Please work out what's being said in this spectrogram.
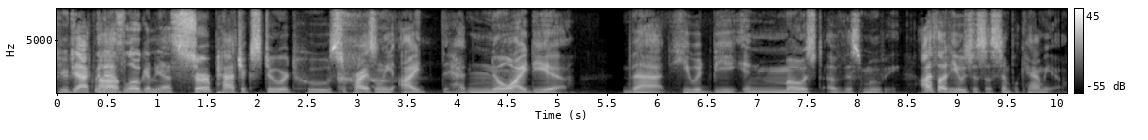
Hugh Jackman Uh, as Logan, yes. Sir Patrick Stewart, who surprisingly I had no idea that he would be in most of this movie. I thought he was just a simple cameo,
